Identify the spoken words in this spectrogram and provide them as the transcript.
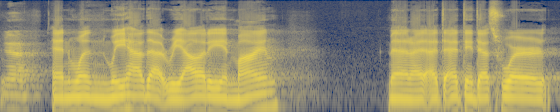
Yeah. And when we have that reality in mind, man, I, I I think that's where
